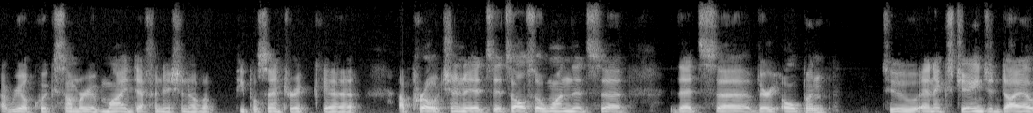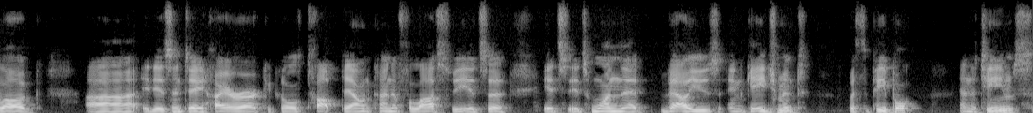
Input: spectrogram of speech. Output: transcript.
a real quick summary of my definition of a people-centric uh, approach, and it's it's also one that's uh, that's uh, very open to an exchange and dialogue uh, it isn't a hierarchical top-down kind of philosophy. It's a it's it's one that values engagement with the people and the teams.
